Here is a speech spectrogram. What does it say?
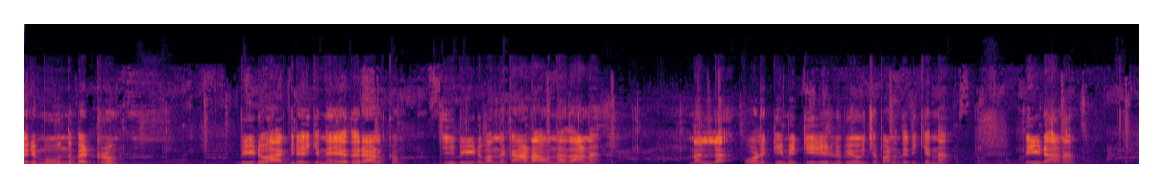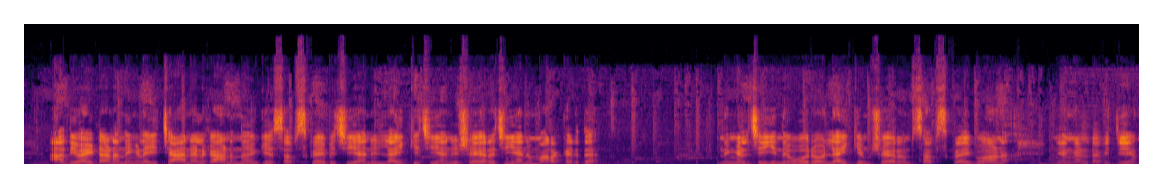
ഒരു മൂന്ന് ബെഡ്റൂം വീടും ആഗ്രഹിക്കുന്ന ഏതൊരാൾക്കും ഈ വീട് വന്ന് കാണാവുന്നതാണ്. നല്ല ക്വാളിറ്റി മെറ്റീരിയൽ ഉപയോഗിച്ച് പണിതിരിക്കുന്ന വീടാണ്. ആദ്യമായിട്ടാണ് നിങ്ങൾ ഈ ചാനൽ കാണുന്നതെങ്കിൽ സബ്സ്ക്രൈബ് ചെയ്യാനും ലൈക്ക് ചെയ്യാനും ഷെയർ ചെയ്യാനും മറക്കരുത്. നിങ്ങൾ ചെയ്യുന്ന ഓരോ ലൈക്കും ഷെയറും സബ്സ്ക്രൈബുമാണ് ഞങ്ങളുടെ വിജയം.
